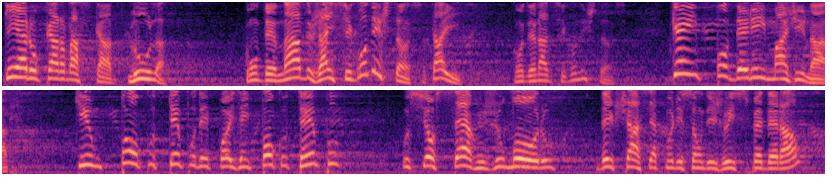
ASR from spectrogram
Quem era o cara lascado? Lula. Condenado já em segunda instância. Está aí. Condenado em segunda instância. Quem poderia imaginar que um pouco tempo depois, em pouco tempo, o senhor Sérgio Moro deixasse a condição de juiz federal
